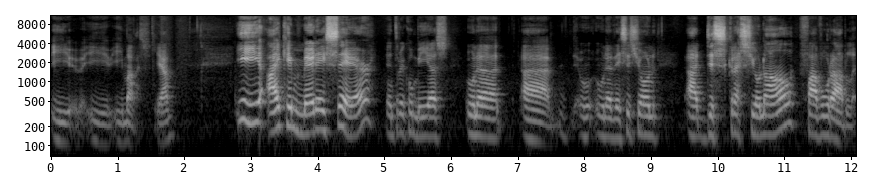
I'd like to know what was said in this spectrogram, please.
y, más, ¿ya? y hay que merecer, entre comillas, una, ah, una decisión uh, discrecional favorable.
